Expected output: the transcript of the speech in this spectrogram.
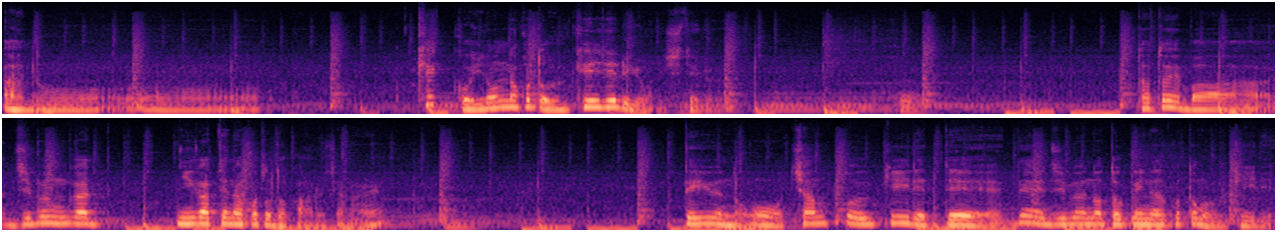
あの結構いろんなことを受け入れるようにしてる。ほ例えば自分が苦手なこととかあるじゃない？っていうのをちゃんと受け入れてで自分の得意なことも受け入れ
